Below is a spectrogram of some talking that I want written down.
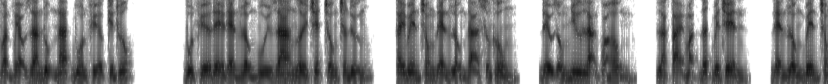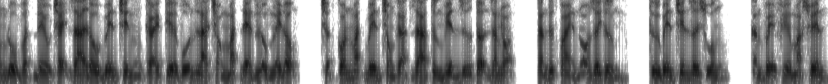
vặn vẹo gian đụng nát bốn phía kiến trúc. Bốn phía để đèn lồng bùi ra người chết trống trần đứng, tay bên trong đèn lồng đã sớm không, đều giống như lạn quả hồng, lạc tại mặt đất bên trên, đèn lồng bên trong đồ vật đều chạy ra đầu bên trên, cái kia vốn là tròng mắt đèn lồng lay động chật con mắt bên trong gạt ra từng viên giữ tợn răng nhọn, cắn đứt quải nó dây thừng, từ bên trên rơi xuống, cắn về phía mạc xuyên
